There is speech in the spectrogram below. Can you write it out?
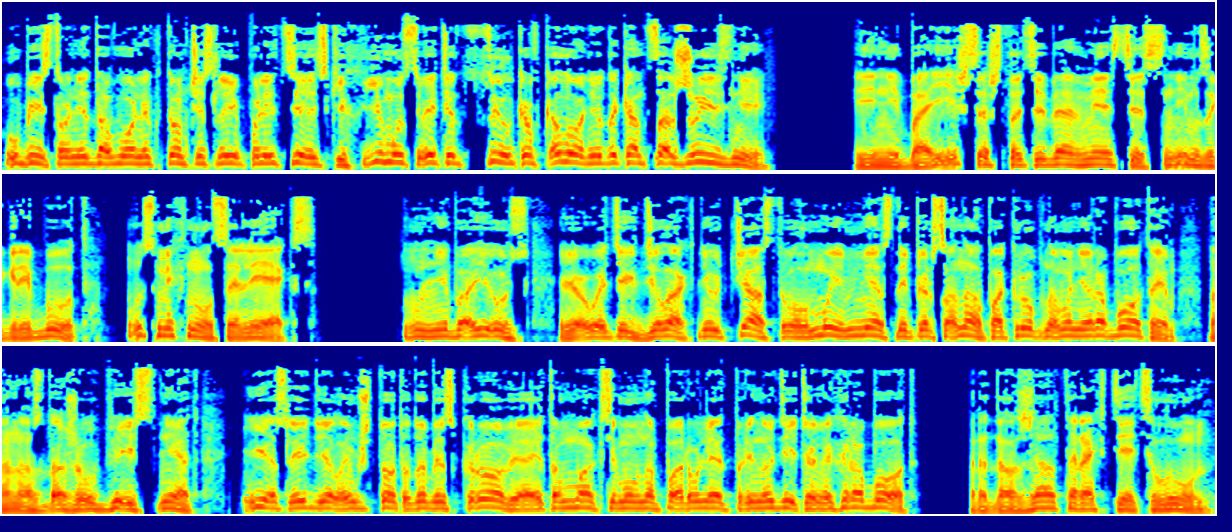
убийство недовольных, в том числе и полицейских. Ему светит ссылка в колонию до конца жизни!» «И не боишься, что тебя вместе с ним загребут?» – усмехнулся Лекс. «Не боюсь. Я в этих делах не участвовал. Мы, местный персонал, по-крупному не работаем. На нас даже убийств нет. Если делаем что-то, то без крови, а это максимум на пару лет принудительных работ». Продолжал тарахтеть Лун.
